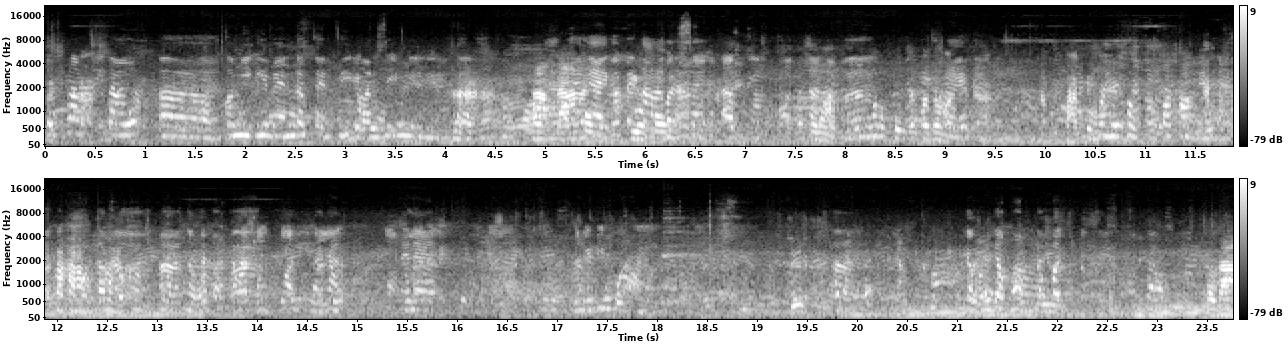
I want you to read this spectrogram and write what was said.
ความจริงแล้วเอ่อจะมีอีเวนต์กับเซนซีวันซีมีตามร้านใหญ่ก็ไปตามคอนเสิร์ตเอาสิสวัสดีเป็นคนสวัสดีตามที่มันแต่ว่าแต่ว่าแต่ว่าบอกว่าก่อนที่จะแน่ๆจะไม่มีคนเดี๋ยวเดี๋ยวพอเดี๋ยวพอ โซดา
